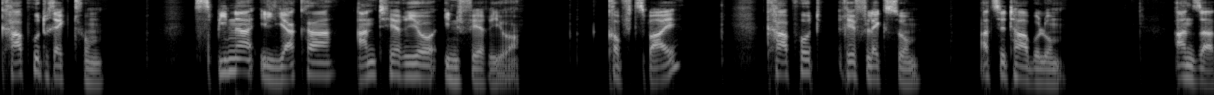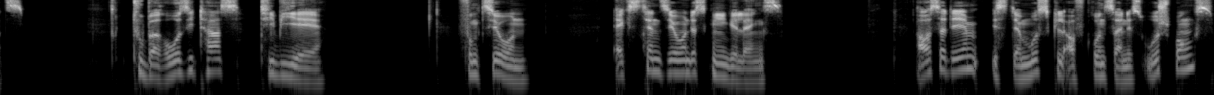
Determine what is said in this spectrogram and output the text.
Caput rectum Spina iliaca anterior inferior. Kopf 2 Caput reflexum acetabulum Ansatz Tuberositas tibiae Funktion Extension des Kniegelenks. Außerdem ist der Muskel aufgrund seines Ursprungs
